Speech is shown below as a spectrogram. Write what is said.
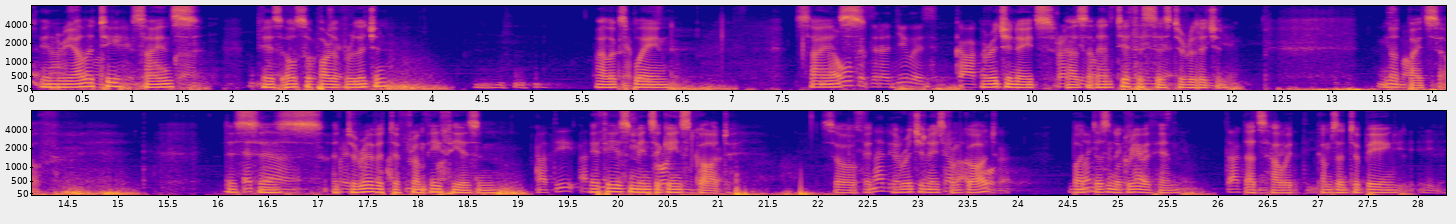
In reality, science is also part of religion. I'll explain. Science originates as an antithesis to religion, not by itself. This is a derivative from atheism. Atheism means against God. So it originates from God, but doesn't agree with Him. That's how it comes into being,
